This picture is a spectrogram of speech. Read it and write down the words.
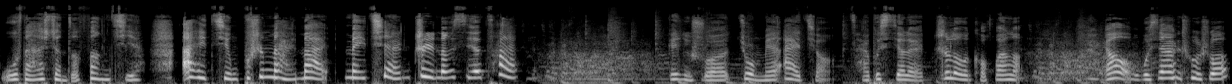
无法选择放弃；爱情不是买卖，没钱只能歇菜。”跟你说，就是没爱情才不歇嘞，支棱的可欢了。然后我现在处说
